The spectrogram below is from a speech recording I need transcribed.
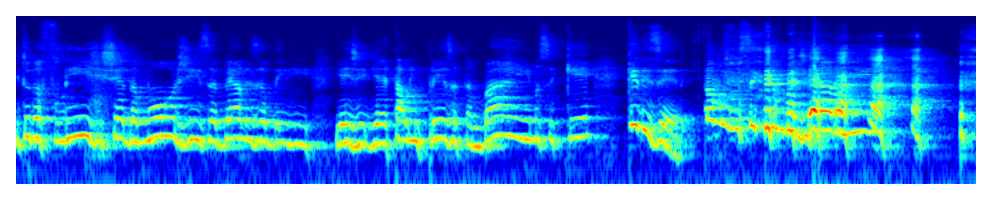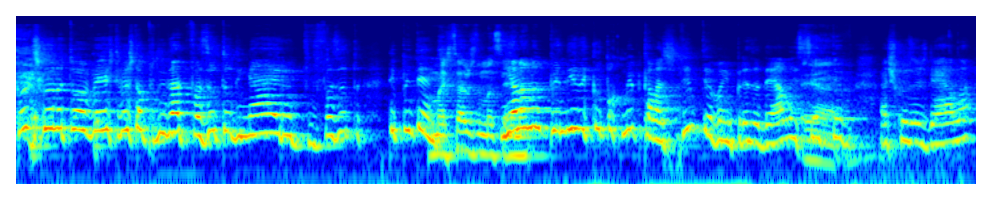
E toda feliz e cheia de amores. E Isabel, Isabel e, e, e, a tal empresa também e não sei o quê. Quer dizer, então você quer me agitar a mim. Quando chegou na tua vez, tiveste a oportunidade de fazer o teu dinheiro, de fazer. Tipo, entende? Mas sabes de uma cena. E ela não dependia daquilo para comer, porque ela sempre teve a empresa dela e sempre yeah. teve as coisas dela.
